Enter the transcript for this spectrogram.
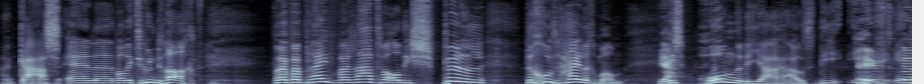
een kaas. En eh, wat ik toen dacht, waar, waar, blijven, waar laten we al die spullen... De goed heiligman Ja. is honderden jaren oud. Die Heeft een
